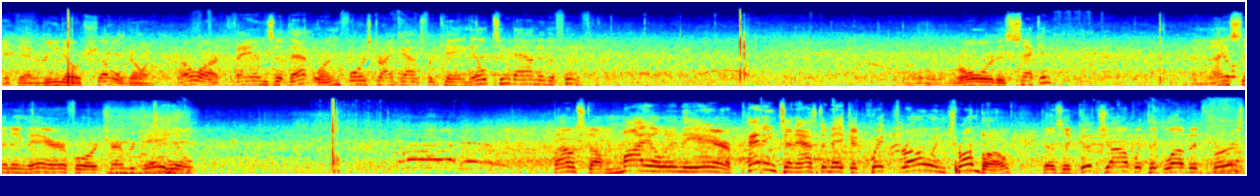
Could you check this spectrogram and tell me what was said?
Get that Reno shuttle going. Roark fans at that one. Four strikeouts for Cahill. Two down in the fifth. Second. A nice inning there for Trevor Cahill. Bounced a mile in the air. Pennington has to make a quick throw, and Trumbo does a good job with the glove at first.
